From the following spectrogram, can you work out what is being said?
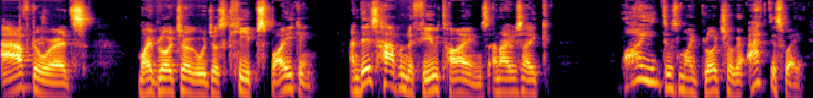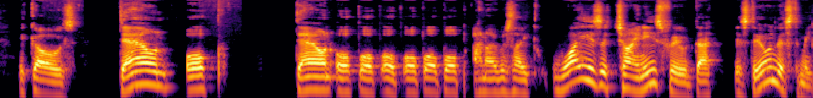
afterwards, my blood sugar would just keep spiking. And this happened a few times, and I was like, why does my blood sugar act this way? It goes down, up, down, up, up, up, up, up, up. And I was like, why is it Chinese food that is doing this to me?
